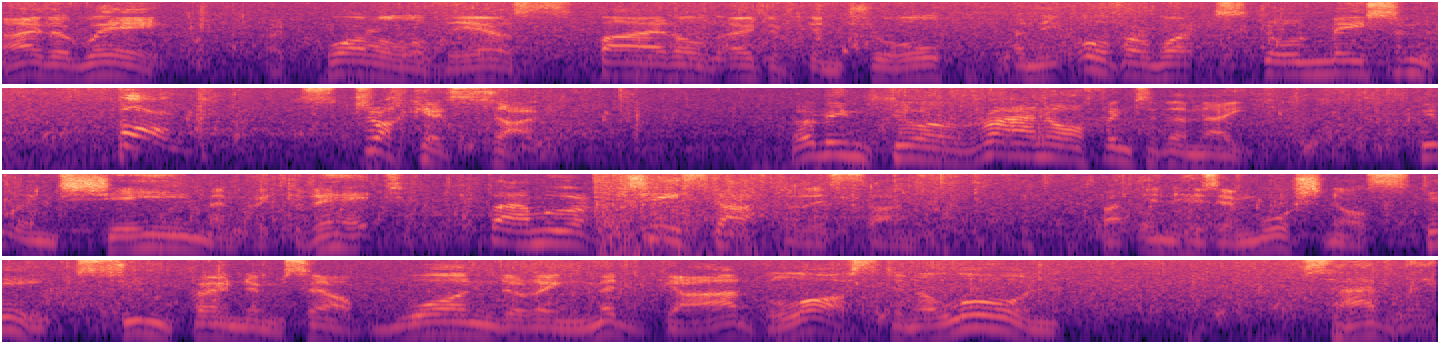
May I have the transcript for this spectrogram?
Either way, a quarrel of theirs spiraled out of control, and the overworked stonemason, bonk, struck his son. Hrimthur ran off into the night. Feeling shame and regret, Thamur chased after his son. But in his emotional state, soon found himself wandering Midgard, lost and alone. Sadly,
